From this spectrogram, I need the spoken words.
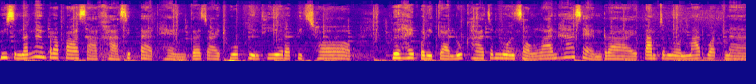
มีสำนักงานประปาสาขา 18 แห่งกระจายทั่วพื้นที่รับผิดชอบ เพื่อให้บริการลูกค้าจำนวน 2 ล้าน5แสนราย ตามจำนวนมาตรวัดน้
